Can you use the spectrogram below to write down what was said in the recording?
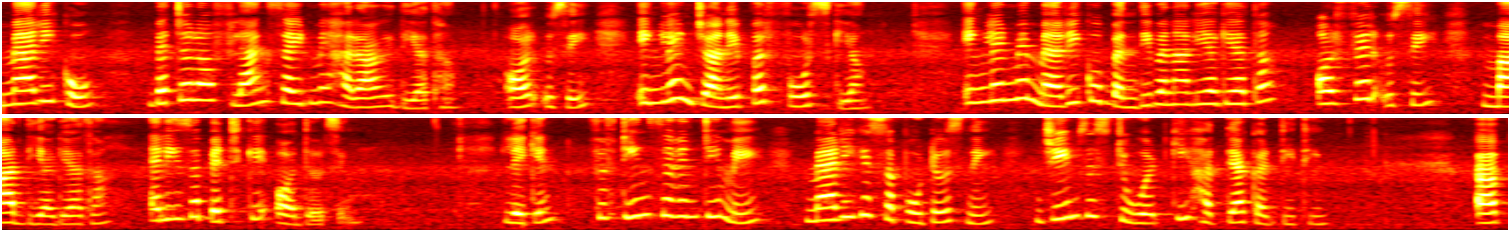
मैरी को बैटल ऑफ़ लैंग साइड में हरा दिया था और उसे इंग्लैंड जाने पर फोर्स किया। इंग्लैंड में मैरी को बंदी बना लिया गया था और फिर उसे मार दिया गया था, एलिजाबेथ के ऑर्डर से। लेकिन 1570 में मैरी के सपोर्टर्स ने जेम्स स्टूअर्ट की हत्या कर दी थी। अब,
